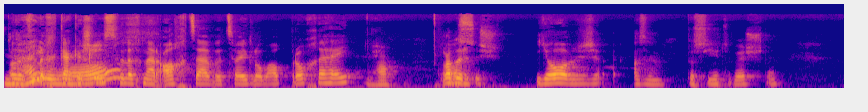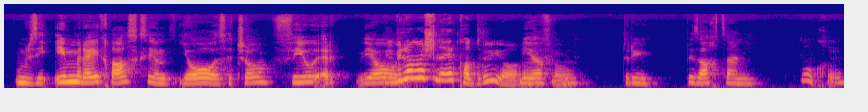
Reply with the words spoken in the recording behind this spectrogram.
Oder Nein, vielleicht gegen was? Schluss vielleicht nach 18, weil zwei, glaube ich, abgebrochen haben. Ja, Aber- das ist Ja, aber es ist, also, passiert am besten. und wir waren immer eine Klasse gewesen und ja, es hat schon viel, er, ja, Wie lange hast du Lehre gehabt? Drei Jahre? ja, voll. Drei bis 18. Okay.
